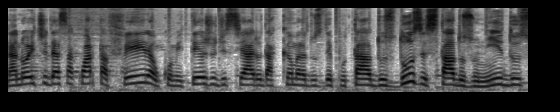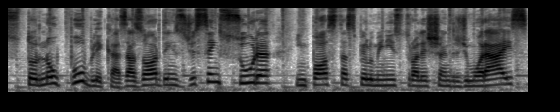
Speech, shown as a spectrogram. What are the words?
Na noite dessa quarta-feira, o Comitê Judiciário da Câmara dos Deputados dos Estados Unidos tornou públicas as ordens de censura impostas pelo ministro Alexandre de Moraes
